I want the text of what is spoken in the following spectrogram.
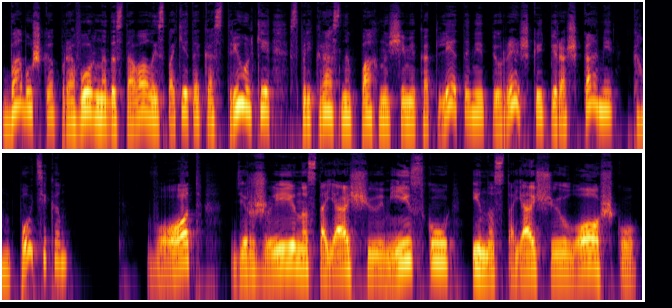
Бабушка проворно доставала из пакета кастрюльки с прекрасно пахнущими котлетами, пюрешкой, пирожками, компотиком. «Вот, держи настоящую миску и настоящую ложку!»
